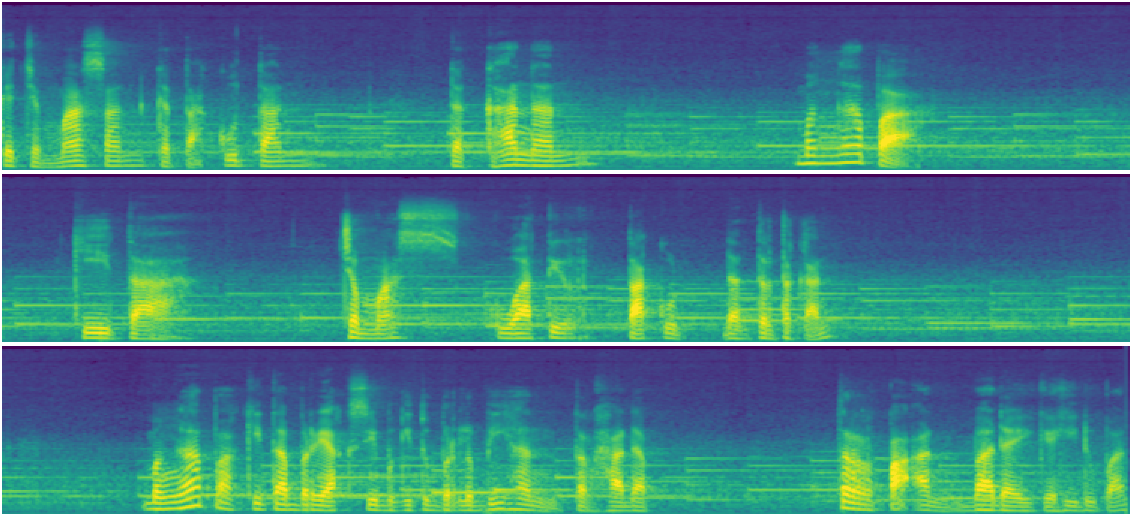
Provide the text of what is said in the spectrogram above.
kecemasan, ketakutan, tekanan, mengapa kita cemas, khawatir, takut, dan tertekan? Mengapa kita bereaksi begitu berlebihan terhadap terpaan badai kehidupan?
